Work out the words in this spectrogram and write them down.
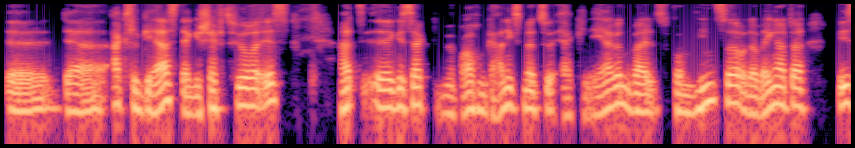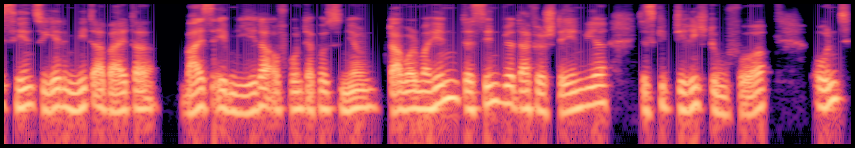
äh, der Axel Gerst, der Geschäftsführer ist, hat äh, gesagt, wir brauchen gar nichts mehr zu erklären, weil vom Winzer oder Wengerter bis hin zu jedem Mitarbeiter weiß eben jeder aufgrund der Positionierung, da wollen wir hin, das sind wir, dafür stehen wir, das gibt die Richtung vor. Und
